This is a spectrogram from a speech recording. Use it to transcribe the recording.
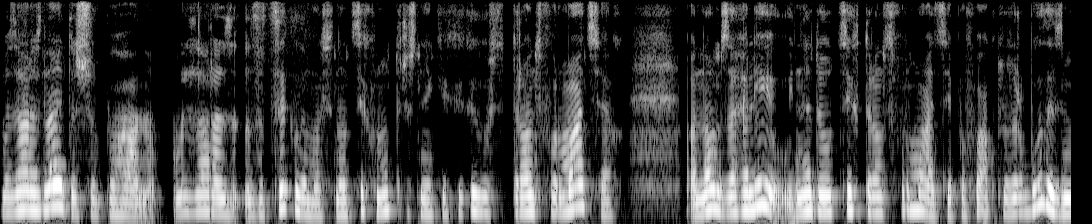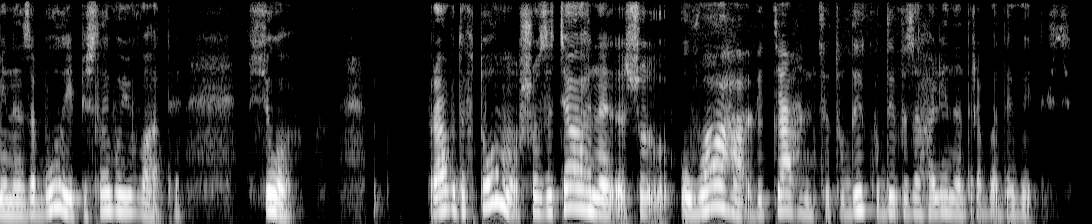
Ми зараз, знаєте, що погано? Ми зараз зациклимося на цих внутрішніх якихось трансформаціях, а нам взагалі не до цих трансформацій. По факту зробили зміни, забули і пішли воювати. Все. Правда в тому, що затягне, що увага відтягнеться туди, куди взагалі не треба дивитися.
